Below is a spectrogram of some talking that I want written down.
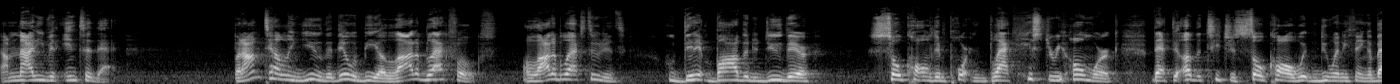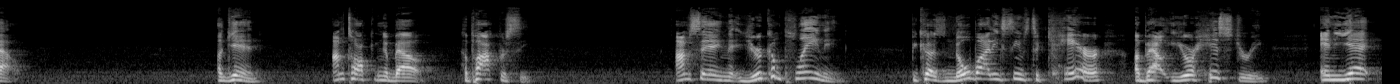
I'm not even into that. But I'm telling you that there would be a lot of black folks, a lot of black students who didn't bother to do their so called important black history homework that the other teachers so called wouldn't do anything about. Again, I'm talking about hypocrisy. I'm saying that you're complaining because nobody seems to care about your history, and yet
